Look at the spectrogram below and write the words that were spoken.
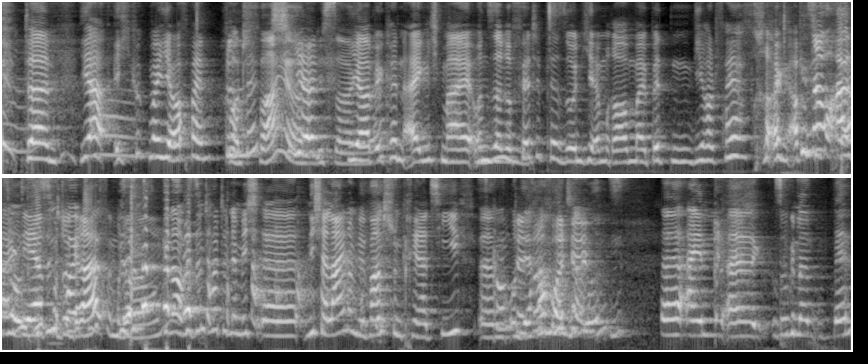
Dann, ja, ich guck mal hier auf mein Hot. Fire, würde ich sagen, Ja, ne? wir können eigentlich mal unsere vierte Person hier im Raum mal bitten, die Hot Fire Fragen abzufragen. Genau, also Der Fotograf heute, im Raum. Genau, wir sind heute nämlich äh, nicht allein und wir waren schon kreativ. Ähm, und wir haben hin. uns äh, einen äh, sogenannten Ben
